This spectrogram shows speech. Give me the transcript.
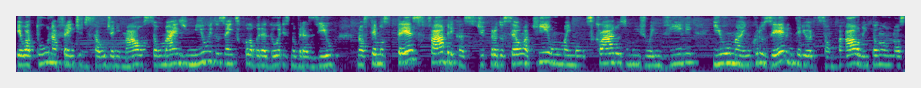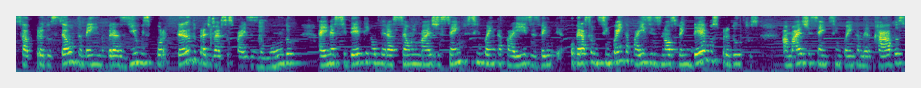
Eu atuo na frente de saúde animal, são mais de 1.200 colaboradores no Brasil. Nós temos três fábricas de produção aqui, uma em Montes Claros, uma em Joinville e uma em Cruzeiro, interior de São Paulo. Então, nossa produção também no Brasil, exportando para diversos países do mundo. A MSD tem operação em mais de 150 países, vem, operação em 50 países nós vendemos produtos a mais de 150 mercados,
